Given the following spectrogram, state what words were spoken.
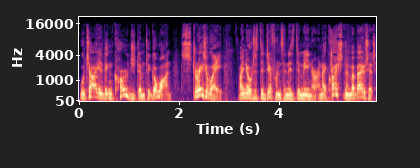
which I had encouraged him to go on. Straight away, I noticed a difference in his demeanour and I questioned him about it.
